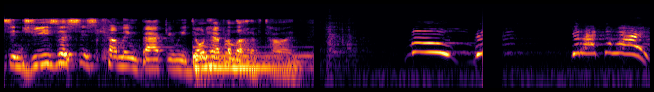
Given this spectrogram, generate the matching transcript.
Listen, Jesus is coming back and we don't have a lot of time. Move! Get out the way.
